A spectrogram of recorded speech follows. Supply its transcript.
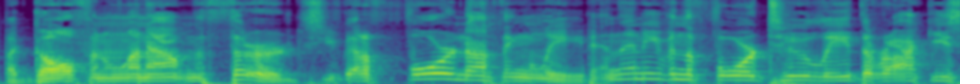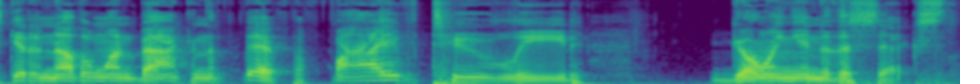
But Golphin won out in the third, so you've got a 4 nothing lead. And then even the 4 2 lead, the Rockies get another one back in the fifth. A 5 2 lead going into the sixth.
